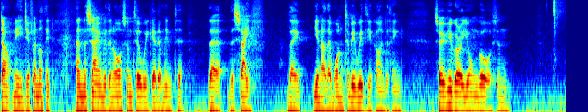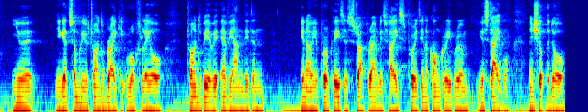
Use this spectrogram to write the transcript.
don't need you for nothing. And the same with an horse until we get them into the the safe, they you know they want to be with you kind of thing. So if you've got a young horse and you you get somebody who's trying to break it roughly or trying to be a bit heavy-handed and you know you put a piece of strap around his face, put it in a concrete room, your stable, and shut the door.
